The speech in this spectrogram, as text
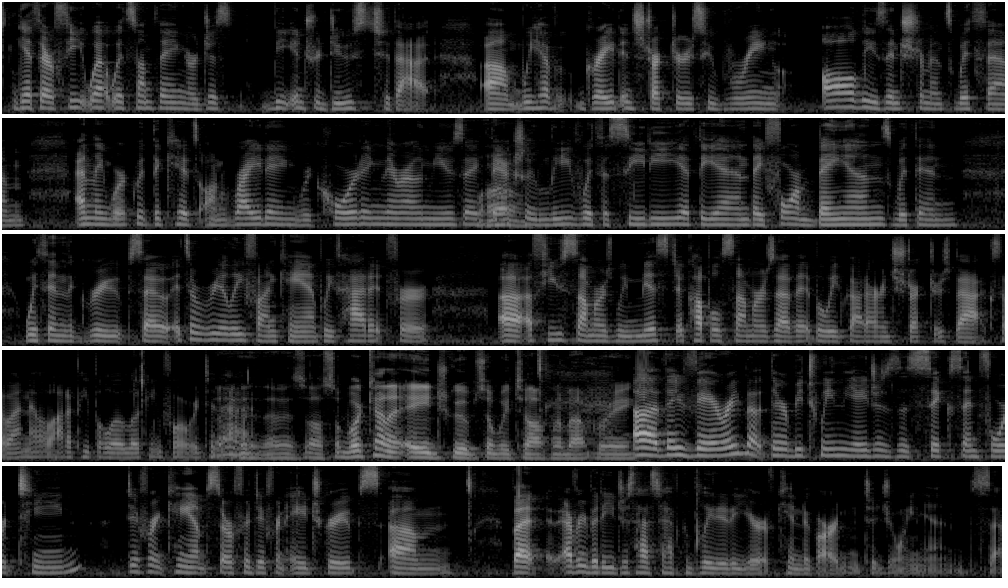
get their feet wet with something or just be introduced to that. Um, we have great instructors who bring all these instruments with them and they work with the kids on writing, recording their own music. Wow. They actually leave with a CD at the end. They form bands within within the group. So it's a really fun camp. We've had it for uh, a few summers. We missed a couple summers of it, but we've got our instructors back. So I know a lot of people are looking forward to that. That is, that is awesome. What kind of age groups are we talking about, Bree? Uh, they vary, but they're between the ages of 6 and 14. Different camps are for different age groups. Um, but everybody just has to have completed a year of kindergarten to join in. So.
